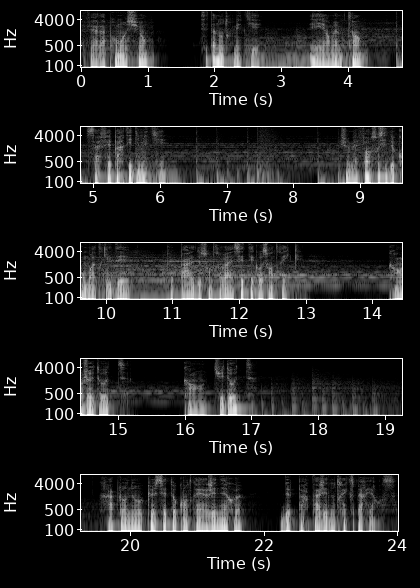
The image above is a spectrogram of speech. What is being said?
Faire la promotion, c'est un autre métier. Et en même temps, ça fait partie du métier. Je m'efforce aussi de combattre l'idée que parler de son travail, c'est égocentrique. Quand je doute, quand tu doutes, rappelons-nous que c'est au contraire généreux de partager notre expérience.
